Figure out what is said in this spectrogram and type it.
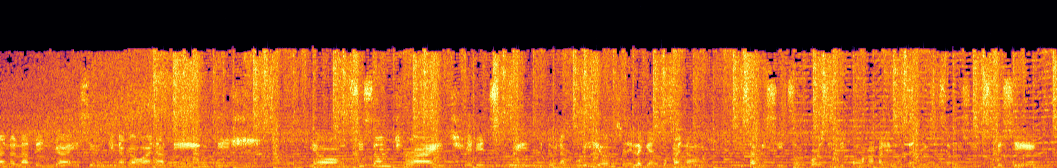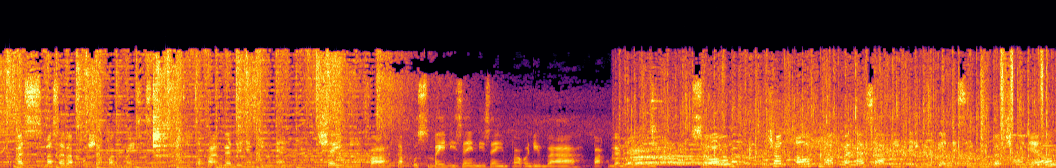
ano natin guys, yung ginagawa nating dish. Yung seasoned dried shredded squid. Ito na po yun. So, nilagyan ko pa ng sesame seeds, of course. Hindi ko makakalimutan yung sesame seeds. Kasi, mas masarap po siya pag may sesame seeds. At saka ang ganda niyang tingnan. Shiny pa, tapos may design-design pa, o ba diba? Pack ganun. So, shout out nga pala sa aking kaibigan na si Diva Channel.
